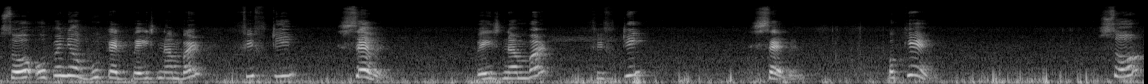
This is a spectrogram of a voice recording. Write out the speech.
So open your book at page number 57. Page number 57. Okay. So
